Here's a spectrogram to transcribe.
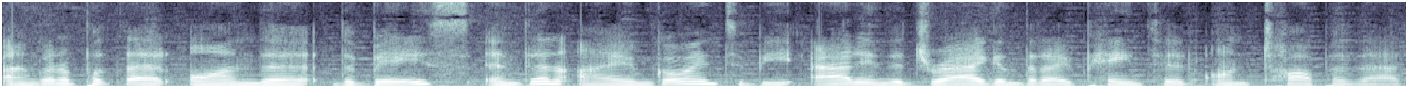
I'm going to put that on the the base and then I am going to be adding the dragon that I painted on top of that.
